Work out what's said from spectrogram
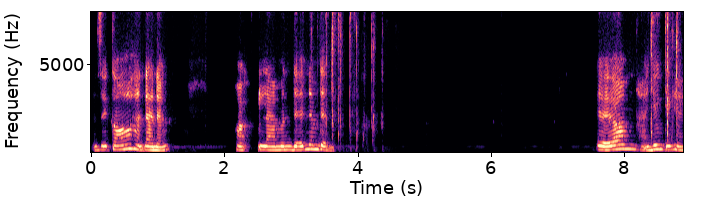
Mình sẽ có Đà Nẵng hoặc là mình để Nam Định. Để um, Hải Dương chẳng hạn.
